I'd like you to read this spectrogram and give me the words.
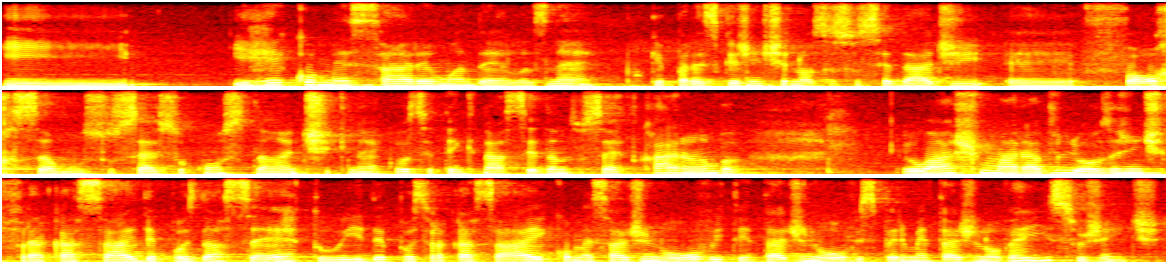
E, e recomeçar é uma delas, né? Porque parece que a gente, nossa sociedade, é, força um sucesso constante, né? Que você tem que nascer dando certo. Caramba, eu acho maravilhoso a gente fracassar e depois dar certo, e depois fracassar e começar de novo, e tentar de novo, experimentar de novo. É isso, gente.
